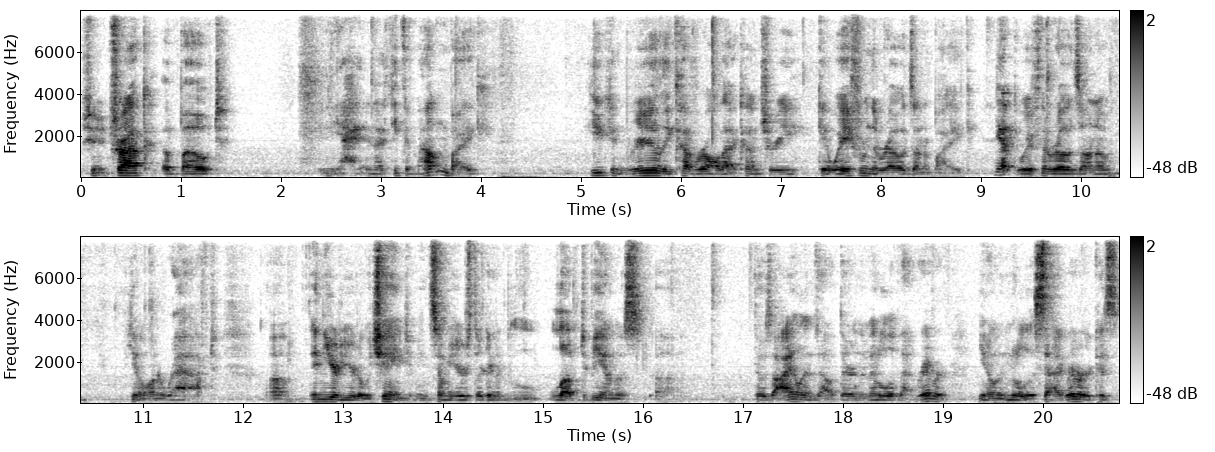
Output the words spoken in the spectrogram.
between a truck, a boat, yeah, and I think a mountain bike, you can really cover all that country. Get away from the roads on a bike. Yep. Get away from the roads on a, you know, on a raft. Um, and year to year, we change. I mean, some years they're gonna love to be on those, uh, those islands out there in the middle of that river. You know, in the middle of the Sag River, because,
